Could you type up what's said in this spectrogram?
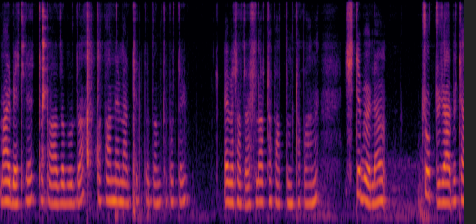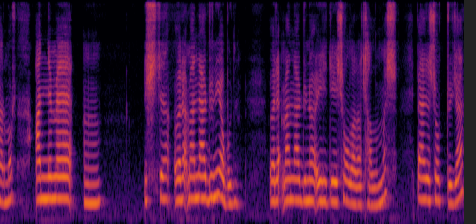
Marbetli tapağı da burada. Tapağını hemen tıkladım kapatayım. Evet arkadaşlar kapattım tapağını. İşte böyle çok güzel bir termos. Anneme işte öğretmenler günü ya bugün. Öğretmenler günü hediyesi olarak alınmış. Bence çok güzel.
